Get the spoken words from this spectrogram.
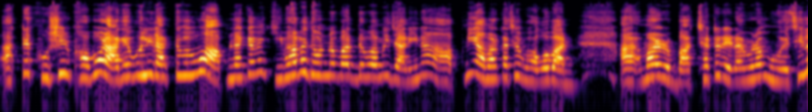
একটা খুশির খবর আগে বলি ডাক্তারবাবু আপনাকে আমি কীভাবে ধন্যবাদ দেবো আমি জানি না। আপনি আমার কাছে ভগবান। আর আমার বাচ্চাটার এরম, এরম হয়েছিল।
